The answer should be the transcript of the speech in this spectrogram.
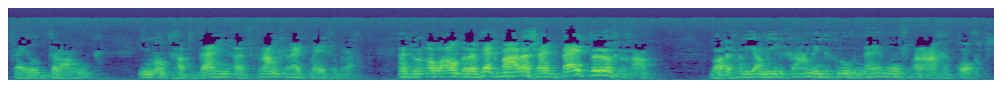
Veel drank. Iemand had wijn uit Frankrijk meegebracht. En toen alle anderen weg waren, zijn wij teruggegaan. We hadden van die Amerikanen in de kroeg Nederlands van aangekocht.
